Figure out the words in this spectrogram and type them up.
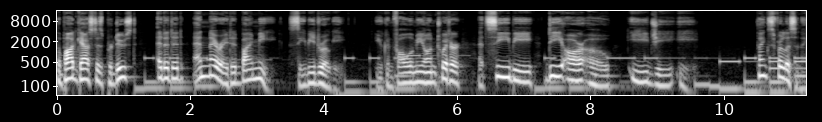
The podcast is produced, edited, and narrated by me, CB Droege. You can follow me on Twitter at CBDROEGE. Thanks for listening.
